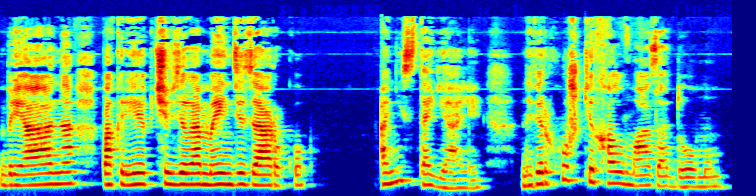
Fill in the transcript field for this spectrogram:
Бриана покрепче взяла Мэнди за руку. Они стояли на верхушке холма за домом,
